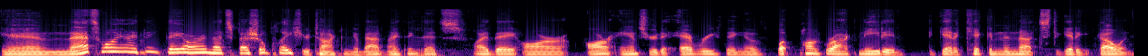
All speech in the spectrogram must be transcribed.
And that's why I think they are in that special place you're talking about. And I think that's why they are our answer to everything of what punk rock needed to get a kick in the nuts to get it going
